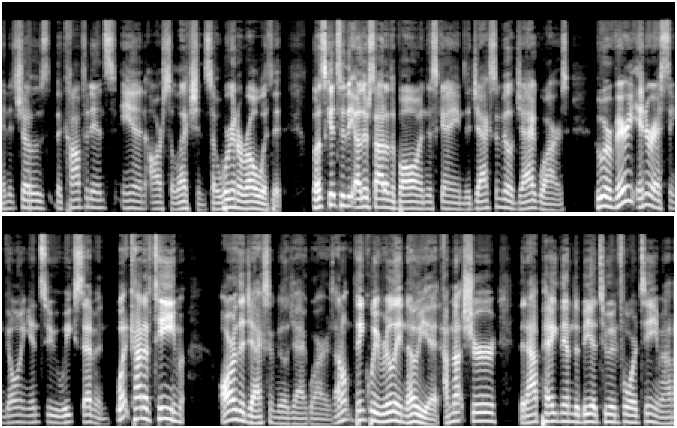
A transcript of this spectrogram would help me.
and it shows the confidence in our selection. So we're going to roll with it. Let's get to the other side of the ball in this game, the Jacksonville Jaguars, who are very interesting going into week seven. What kind of team are the Jacksonville Jaguars? I don't think we really know yet. I'm not sure that I pegged them to be a two and four team. I,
